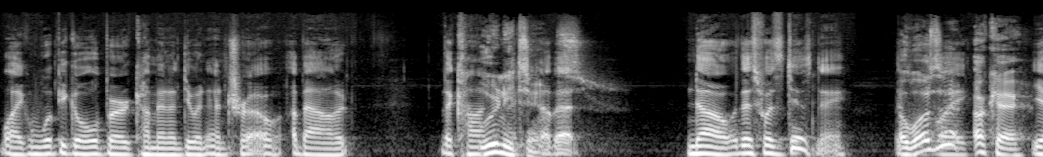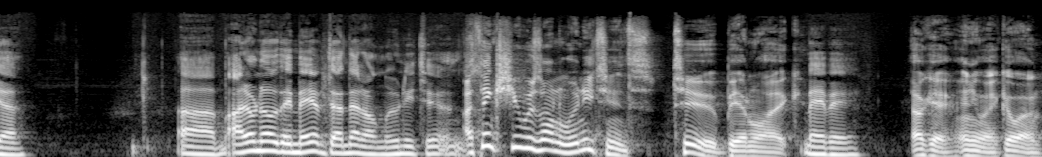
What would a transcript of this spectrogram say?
like Whoopi Goldberg come in and do an intro about the context of it. No, this was Disney. oh was like- it okay Yeah. Um, I don't know. They may have done that on Looney Tunes. i think she was on looney tunes too being like maybe. okay anyway go on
